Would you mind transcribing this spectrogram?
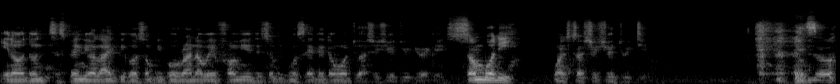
You know, don't suspend your life because some people run away from you. Some people say they don't want to associate with you again. Somebody wants to associate with you. so,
